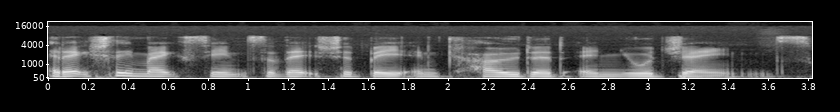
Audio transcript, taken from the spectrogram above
it actually makes sense that that should be encoded in your genes.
